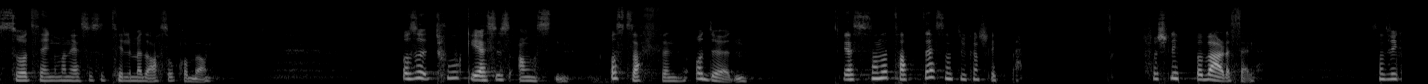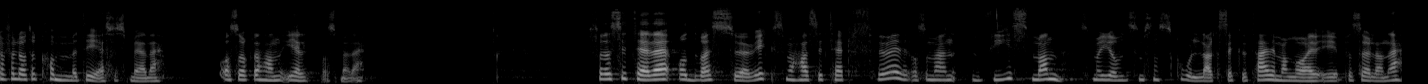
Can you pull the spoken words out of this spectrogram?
så trenger man Jesus, og til og med da så kommer han. Og så tok Jesus angsten og straffen og døden. Jesus han har tatt det sånn at du kan slippe. få slippe å bære det selv. Sånn at vi kan få lov til å komme til Jesus med det. Og så kan han hjelpe oss med det. For å sitere Oddvar Søvik, som jeg har sitert før, og som er en vis mann som har jobbet som, som skolelagssekretær i mange år på Sørlandet,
